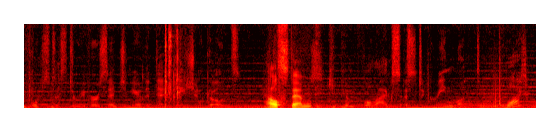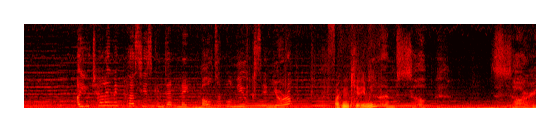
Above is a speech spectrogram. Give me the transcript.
He forced us to reverse engineer the detonation codes. Health stems. Give him full access to Greenlight. What? Are you telling me Perseus can detonate multiple nukes in Europe? Are Fucking kidding me? I'm so sorry.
